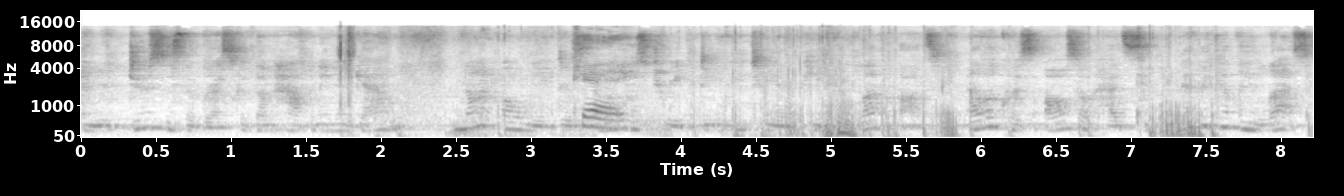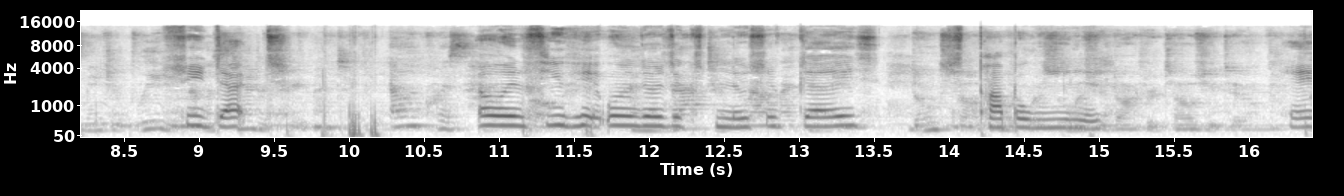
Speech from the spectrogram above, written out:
and reduces the risk of them happening again. Not only does Okay. Eliquis treat DVT and PE blood clots, Eliquis also had significantly less major bleeding See than the that? standard treatment. Eliquis Oh, and if you hit one of those that turned around explosive guys, Don't just stop pop a wheelie. doctor tells you to. Hey,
